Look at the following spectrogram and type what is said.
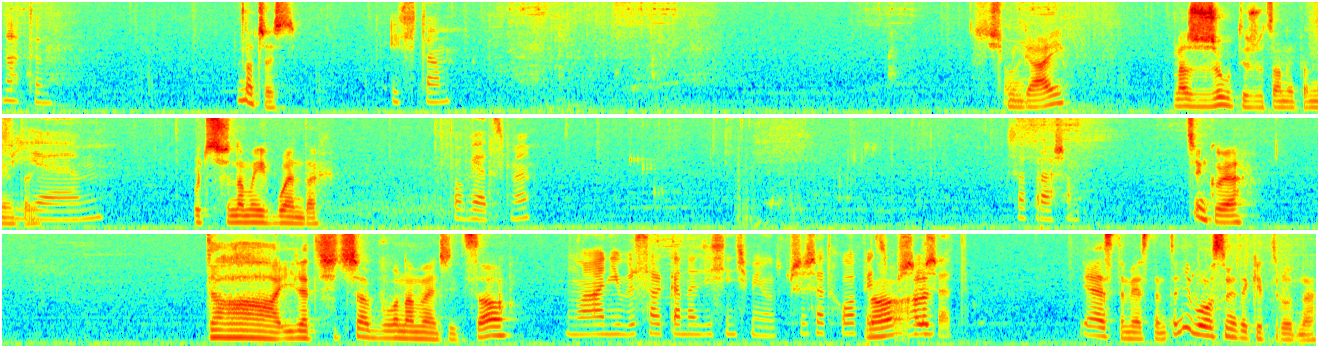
Na ten. No cześć. Idź tam. Stój. Śmigaj. Masz żółty rzucony, pamiętaj. Wiem. Ucz się na moich błędach. Powiedzmy. Zapraszam. Dziękuję. Da, ile to się trzeba było namęczyć, co? No a niby salka na 10 minut. Przyszedł chłopiec, No, ale- przyszedł. Jestem, jestem. To nie było w sumie takie trudne.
